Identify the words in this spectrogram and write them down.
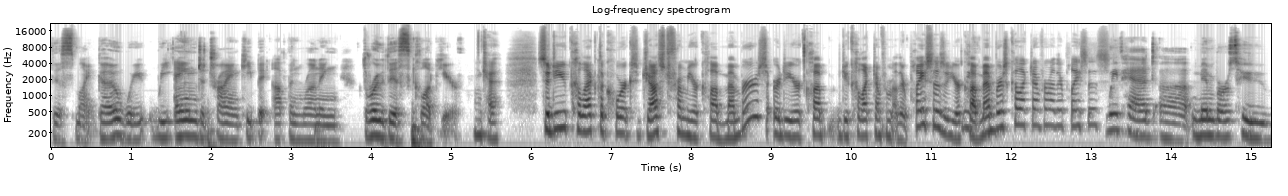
this might go. We we aim to try and keep it up and running through this club year. Okay. So do you collect the corks just from your club members, or do your club do you collect them from other places, or your club members collect them from other places? We've had uh, members who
